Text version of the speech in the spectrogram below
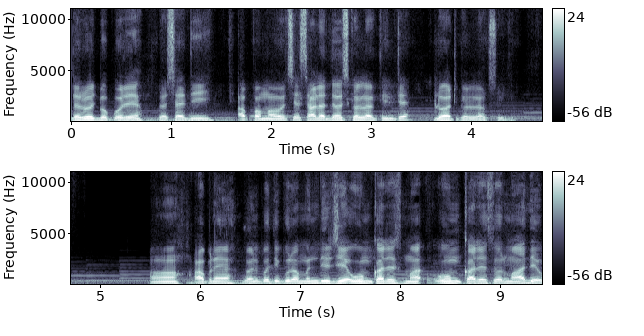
દરરોજ બપોરે પ્રસાદી આપવામાં આવે છે, સાડા દસ કલાકથી તે દોઢ કલાક સુધી. આપણે ગણપતિપુરા મંદિર છે, ઓમકારેશ ઓમકારેશ્વર મહાદેવ.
